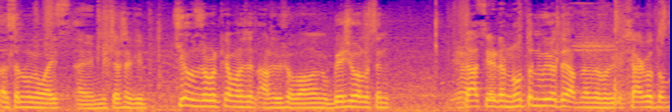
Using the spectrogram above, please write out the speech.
আসসালামু আলাইকুম আমি মিস্টার সাকিব। কি অবস্থা সবার? কেমন আছেন? আসলে সব আমাকে বেশি ভালো আছেন। তো আজকে একটা নতুন ভিডিওতে আপনাদের সবাইকে স্বাগতম।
